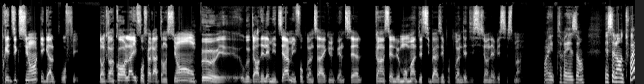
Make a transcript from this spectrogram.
prédiction égale profit. Donc, encore là, il faut faire attention. On peut euh, regarder les médias, mais il faut prendre ça avec un grain de sel quand c'est le moment de s'y baser pour prendre des décisions d'investissement. Oui, tu as raison. Mais selon toi,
